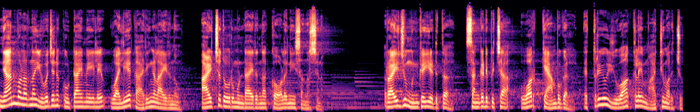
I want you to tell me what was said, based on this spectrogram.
ഞാൻ വളർന്ന യുവജന കൂട്ടായ്മയിലെ വലിയ കാര്യങ്ങളായിരുന്നു ആഴ്ചതോറുമുണ്ടായിരുന്ന കോളനി സന്ദർശനം. റൈജു മുൻകൈയെടുത്ത് സംഘടിപ്പിച്ച വർക്ക് ക്യാമ്പുകൾ എത്രയോ യുവാക്കളെ മാറ്റിമറിച്ചു.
